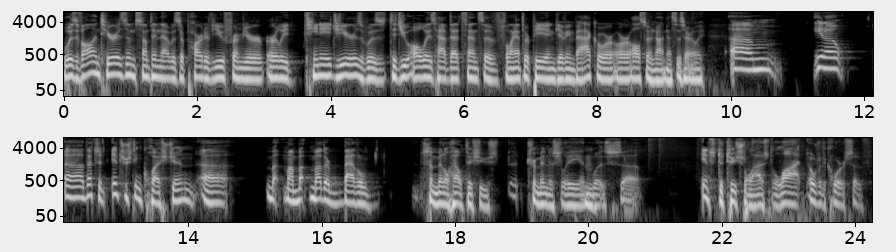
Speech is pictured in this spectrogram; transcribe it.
Was volunteerism something that was a part of you from your early teenage years? Was did you always have that sense of philanthropy and giving back, or or also not necessarily? Um, you know, uh, that's an interesting question. Uh, my, my, mother battled some mental health issues uh, tremendously and mm. was uh, institutionalized a lot over the course of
